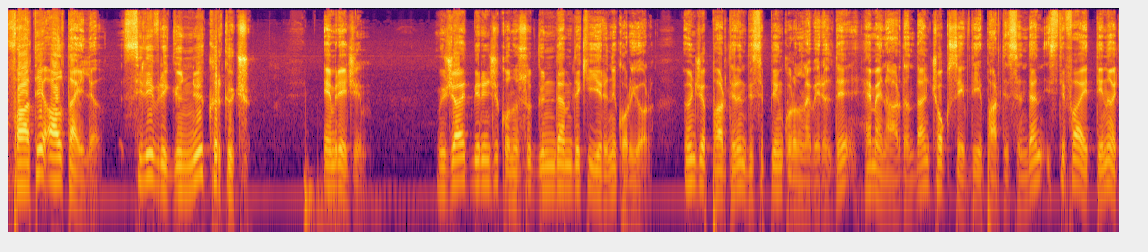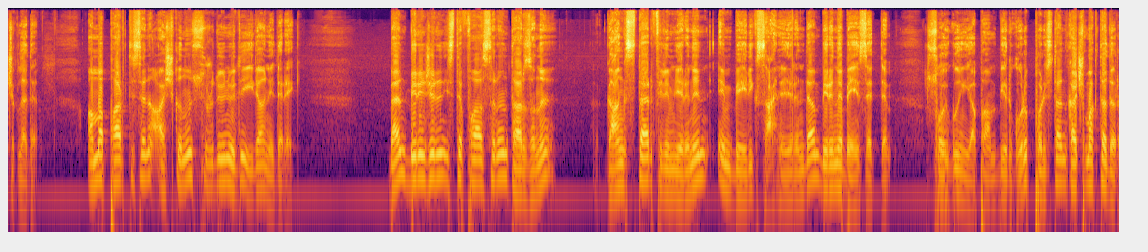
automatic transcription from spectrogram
Fatih Altaylı, Silivri Günlüğü 43. Emreciğim, Mücahit birinci konusu gündemdeki yerini koruyor. Önce partinin disiplin kuruluna verildi, hemen ardından çok sevdiği partisinden istifa ettiğini açıkladı. Ama partisine aşkının sürdüğünü de ilan ederek. Ben birincinin istifasının tarzını gangster filmlerinin en beylik sahnelerinden birine benzettim. Soygun yapan bir grup polisten kaçmaktadır.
